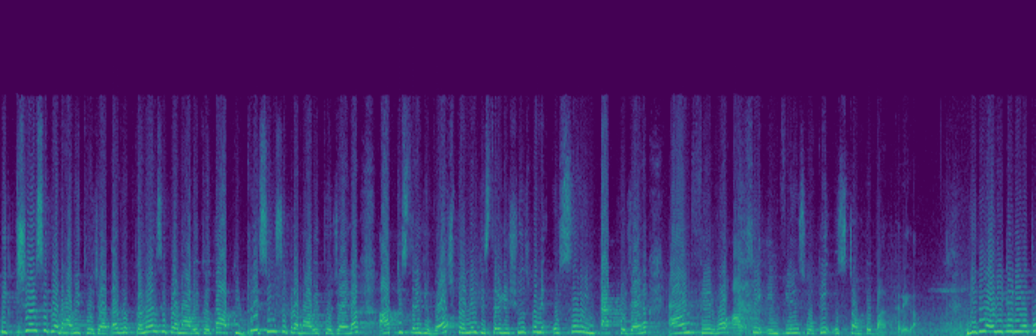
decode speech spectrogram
पिक्चर से प्रभावित हो जाता है, वो कलर से प्रभावित होता है, आपकी ड्रेसिंग से प्रभावित हो जाएगा, आप किस तरह की वॉच पहने, किस तरह के शूज़ पहने, उससे वो इम्पैक्ट हो जाएगा एंड फिर वो आपसे इन्फ्लुएंस होकर उस टर्म पे बात करेगा। यदि ऑडिटरी है तो?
